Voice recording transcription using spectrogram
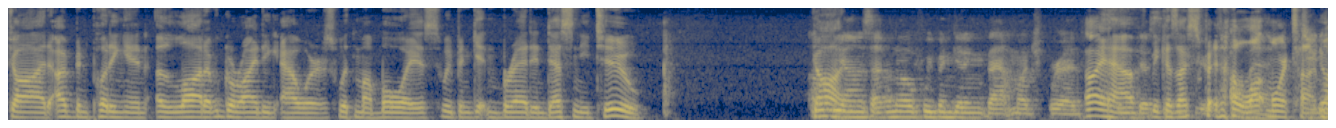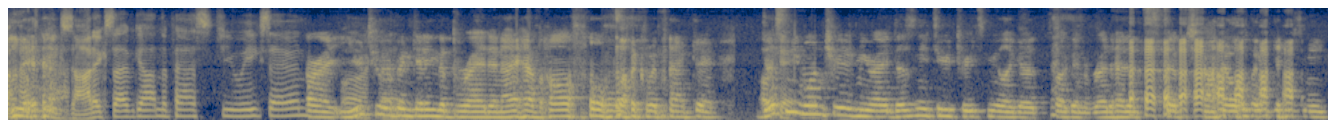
God, I've been putting in a lot of grinding hours with my boys. We've been getting bread in Destiny 2. I'm gonna be honest. I don't know if we've been getting that much bread. I have because I 2. spent a Oh, lot man. more Do time you know on how many exotics I've got in the past few weeks, Aaron? All right, oh, you Oh, two have been getting the bread, and I have awful luck with that game. Destiny Okay. One treated me right. Destiny Two treats me like a fucking redheaded stepchild and gives me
